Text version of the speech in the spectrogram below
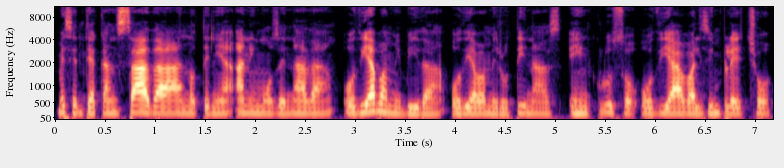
Me sentía cansada, no tenía ánimos de nada, odiaba mi vida, odiaba mis rutinas e incluso odiaba el simple hecho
